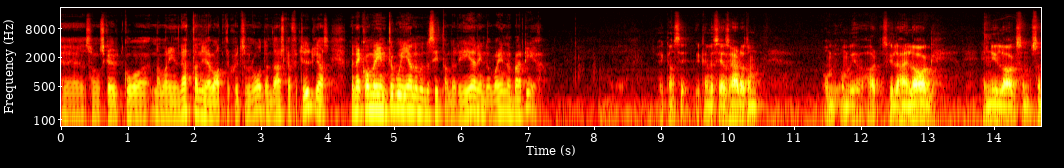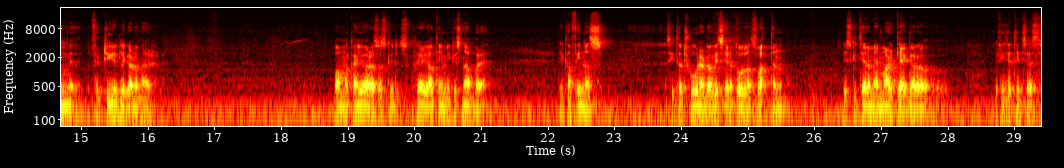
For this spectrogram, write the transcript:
eh, som ska utgå när man inrättar nya vattenskyddsområden, där ska förtydligas. Men den kommer inte gå igenom under sittande regering då, vad innebär det? Vi kan, se, vi kan väl säga så här då att om, om, om vi har, skulle ha en lag, en ny lag som, som förtydligar de här vad man kan göra så, skulle, så sker ju allting mycket snabbare. Det kan finnas situationer då vi ser att Ålands vatten diskuterar med en markägare och det finns ett intresse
